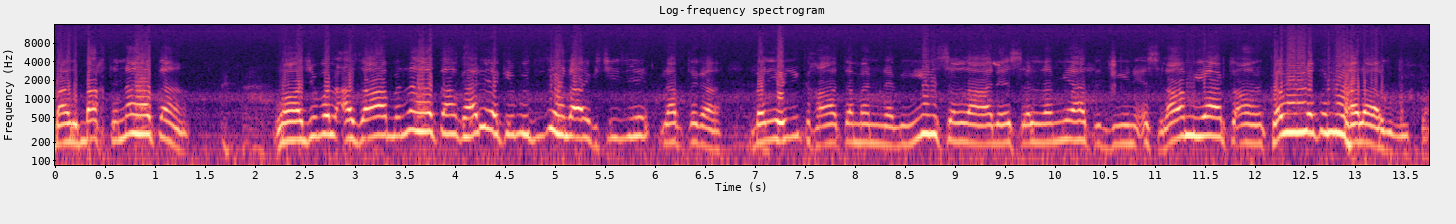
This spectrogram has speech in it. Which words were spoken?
بدبخت نہ ہوتا واجب العذاب نہ ہوتا کہ ہر ایک بود ذہن ایک چیز ربط کا بل یہ کہ خاتم النبیین صلی اللہ علیہ وسلم یا دین اسلام یا تو ان قبول نکنو ہلاک بوتا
